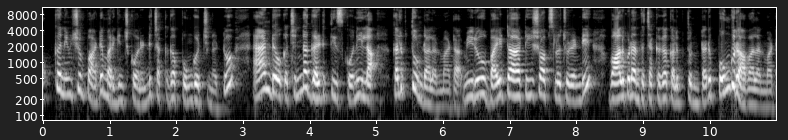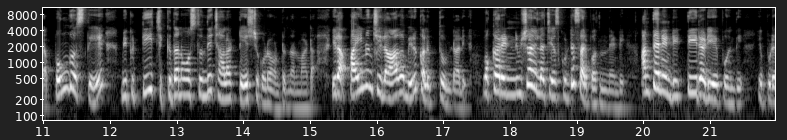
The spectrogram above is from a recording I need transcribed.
ఒక్క నిమిషం పాటే మరిగించుకోవాలండి చక్కగా పొంగు వచ్చినట్టు అండ్ ఒక చిన్న గరిటె తీసుకొని ఇలా కలుపుతూ ఉండాలన్నమాట. మీరు బయట టీ షాప్స్లో చూడండి వాళ్ళు కూడా అంత చక్కగా కలుపుతుంటారు. పొంగు రావాలన్నమాట. పొంగు వస్తే మీకు టీ చిక్కదనం వస్తుంది చాలా టేస్ట్ కూడా ఉంటుందన్నమాట. ఇలా పైనుంచి ఇలాగా మీరు కలుపుతూ ఉండాలి. ఒక రెండు నిమిషాలు ఇలా చేసుకుంటే సరిపోతుందండి. అంతేనండి టీ రెడీ అయిపోయింది. ఇప్పుడు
